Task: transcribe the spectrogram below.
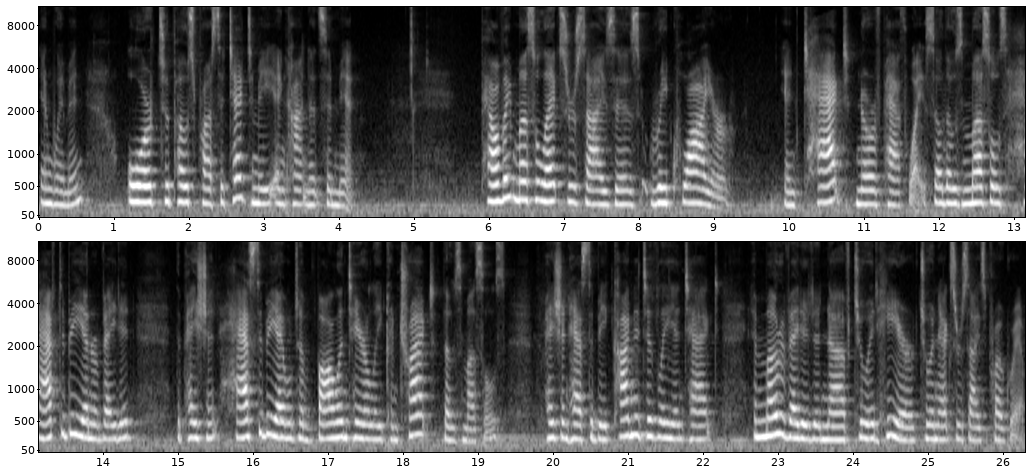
in women or to post prostatectomy incontinence in men. Pelvic muscle exercises require intact nerve pathways, so those muscles have to be innervated the patient has to be able to voluntarily contract those muscles. The patient has to be cognitively intact and motivated enough to adhere to an exercise program.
